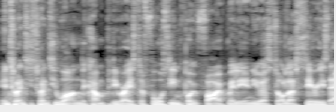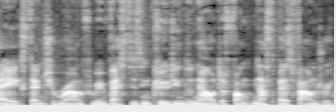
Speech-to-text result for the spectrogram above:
In 2021, the company raised a 14.5 million US dollar Series A extension round from investors including the now defunct Naspers Foundry.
